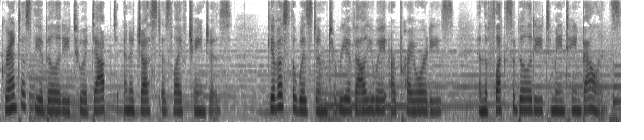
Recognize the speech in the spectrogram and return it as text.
grant us the ability to adapt and adjust as life changes. Give us the wisdom to reevaluate our priorities and the flexibility to maintain balance,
